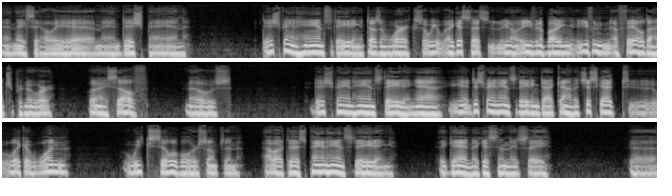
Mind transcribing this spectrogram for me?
and they say, "Oh yeah, man, dishpan." dishpan hands dating it doesn't work. So we i guess that's you know even a budding even a failed entrepreneur like myself knows dishpan hands dating yeah you dishpanhandsdating.com it's just got to, like a one week syllable or something. How about this? Pan hands dating again i guess then they'd say uh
